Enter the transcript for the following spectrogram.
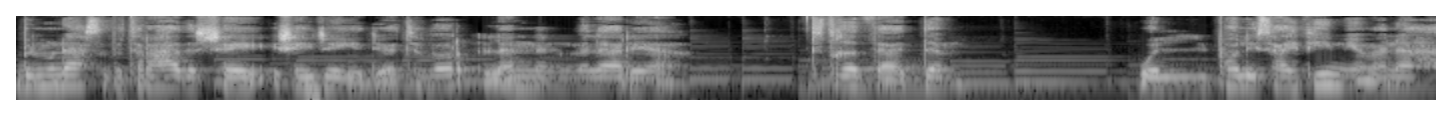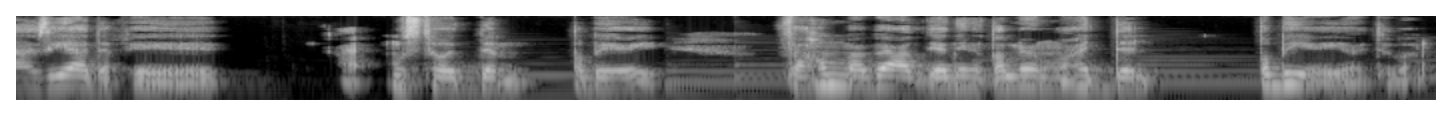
بالمناسبة ترى هذا الشيء شيء جيد يعتبر لأن الملاريا تتغذى على الدم والبوليسايثيميا معناها زيادة في مستوى الدم طبيعي. فهم مع بعض قاعدين يطلعون معدل طبيعي يعتبر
